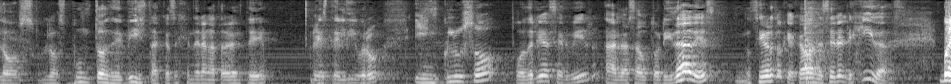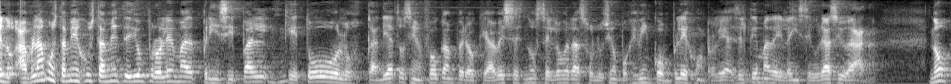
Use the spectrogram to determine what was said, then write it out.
los, los puntos de vista que se generan a través de este libro, incluso podría servir a las autoridades, ¿no es cierto?, que acaban de ser elegidas. Bueno, hablamos también justamente de un problema principal que todos los candidatos se enfocan, pero que a veces no se logra solución, porque es bien complejo en realidad, es el tema de la inseguridad ciudadana. ¿No?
